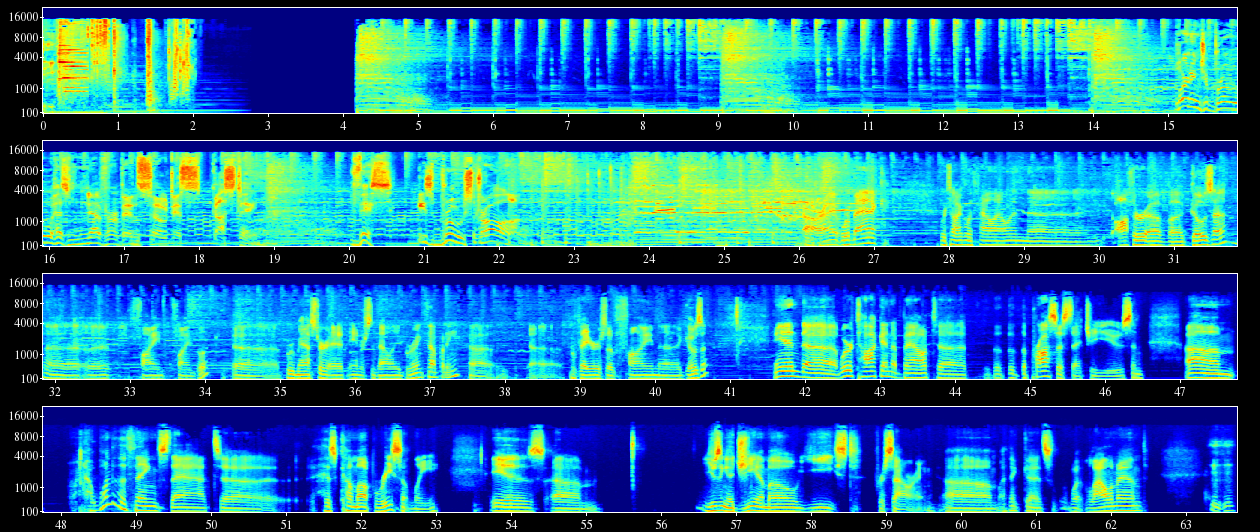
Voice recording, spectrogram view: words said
Learning to brew has never been so disgusting. This is Brew Strong. All right, we're back. We're talking with Fal Allen, uh, author of uh, Gose, uh, a fine, fine book, uh, brewmaster at Anderson Valley Brewing Company, uh, uh, purveyors of fine Gose. And we are talking about the, the, the process that you use. And um, one of the things that uh, has come up recently is um, using a GMO yeast for souring. Um, I think it's what Lallemand, hmm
